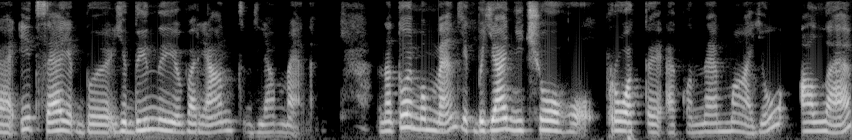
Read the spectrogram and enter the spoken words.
Е, І це якби єдиний варіант для мене. На той момент, якби я нічого проти еко не маю, але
